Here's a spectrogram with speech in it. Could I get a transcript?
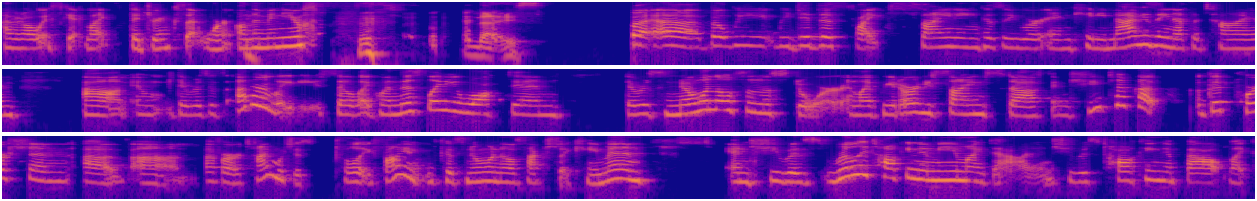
I would always get like the drinks that weren't on the menu. nice. But uh, but we we did this like signing because we were in Katie Magazine at the time, um, and there was this other lady. So like when this lady walked in, there was no one else in the store, and like we had already signed stuff, and she took up a good portion of um, of our time, which is totally fine because no one else actually came in and she was really talking to me and my dad and she was talking about like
